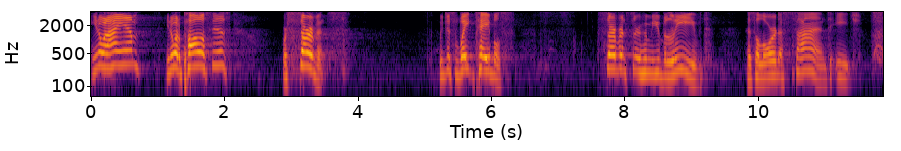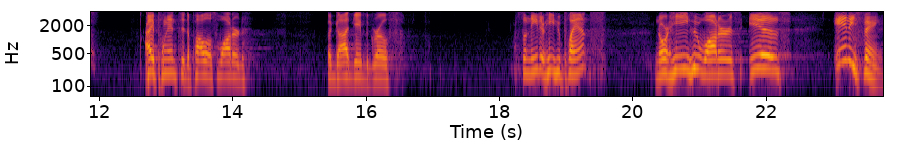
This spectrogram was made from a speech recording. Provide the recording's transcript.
you know what I am? You know what Apollos is? We're servants. We just wait tables. Servants through whom you believed, as the Lord assigned to each. I planted, Apollos watered, but God gave the growth. So neither he who plants nor he who waters is anything,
